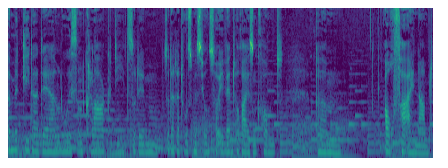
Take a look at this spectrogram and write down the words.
äh, Mitglieder der Lewis und Clark, die zu, dem, zu der Rettungsmission zur Event Horizon kommt, ähm, auch vereinnahmt.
